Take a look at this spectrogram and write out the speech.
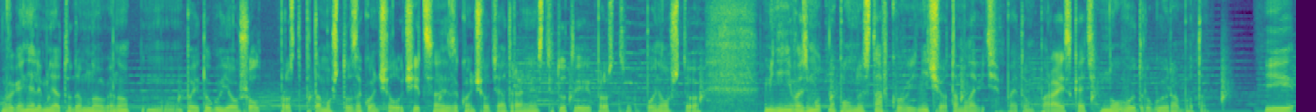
выгоняли меня оттуда много, но по итогу я ушел просто потому, что закончил учиться, закончил театральный институт и просто понял, что меня не возьмут на полную ставку и нечего там ловить. Поэтому пора искать новую, другую работу. И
